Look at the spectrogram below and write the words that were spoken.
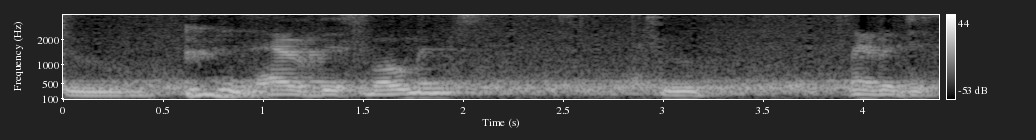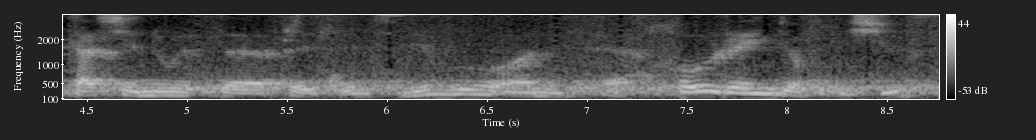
to have this moment to have a discussion with uh, President Tinubu on a whole range of issues.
